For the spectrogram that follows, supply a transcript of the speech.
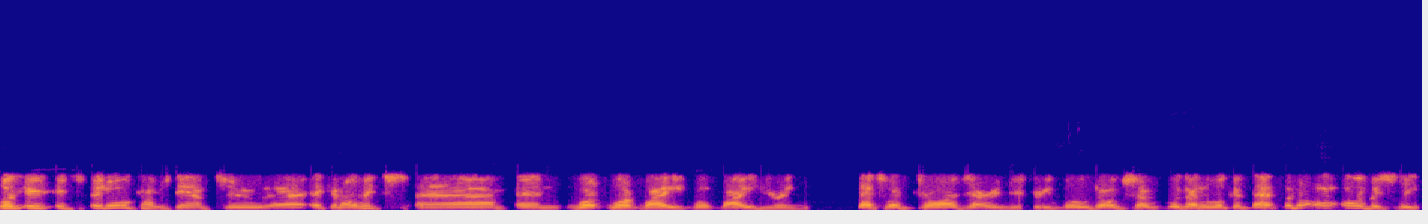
look, it, it, it all comes down to uh, economics um, and what what way what wagering. That's what drives our industry, Bulldog. So we're going to look at that. But obviously,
